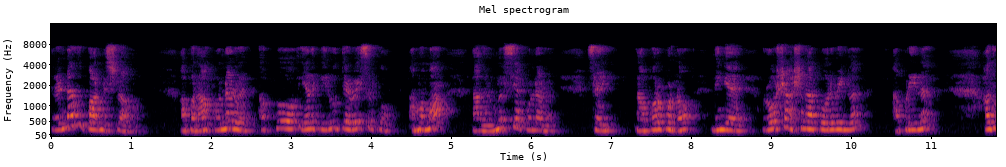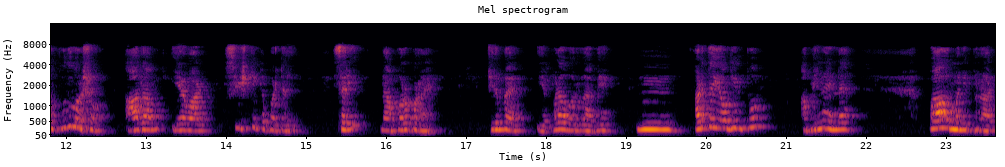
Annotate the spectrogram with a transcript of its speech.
ரெண்டாவது பார்மிஸ்டர் ஆகும் அப்போ நான் கொண்டாடுவேன். அப்போ எனக்கு இருபத்தேழு வயசு இருக்கும். அம்மம்மா நான் அதை விமர்சையா கொண்டாடுவேன். சரி நான் புறப்படணும். நீங்க ரோஷாஷனாக்கு வருவீங்களா? அப்படின்னா அது புது வருஷம். ஆதாம் ஏவாள் சிருஷ்டிக்கப்பட்டது. சரி நான் புறப்படுறேன். திரும்ப எப்படா வருவேன் அப்படின்னு அடுத்த யோகின் போர் அப்படின்னா என்ன? பாவ மன்னிப்பு நாள்.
